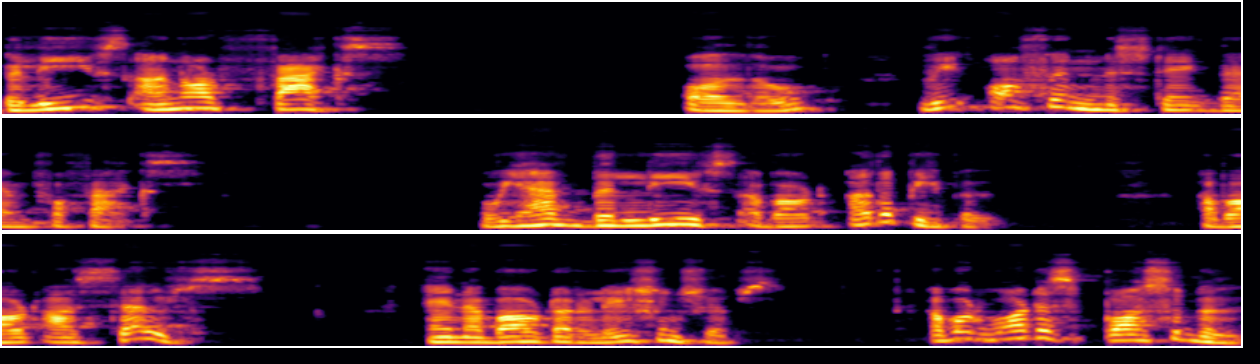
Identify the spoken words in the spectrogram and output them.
beliefs are not facts, although we often mistake them for facts. We have beliefs about other people, about ourselves, and about our relationships, about what is possible,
